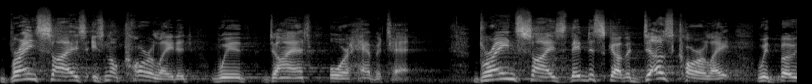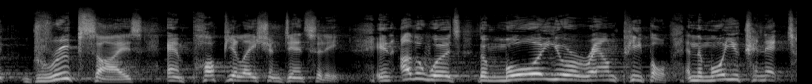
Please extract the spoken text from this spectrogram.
brain size is not correlated with diet or habitat. Brain size, they've discovered, does correlate with both group size and population density. In other words, the more you're around people and the more you connect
